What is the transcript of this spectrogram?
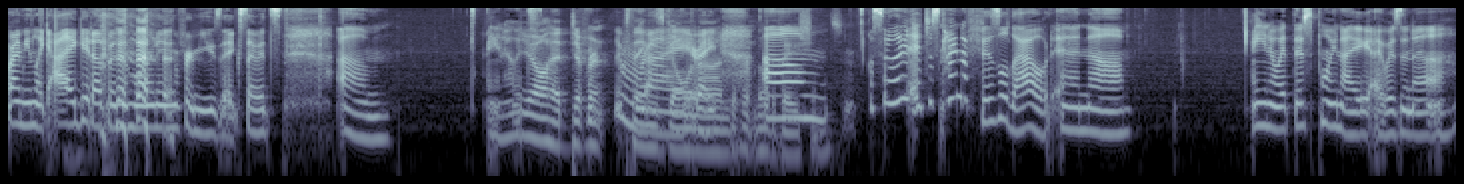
or I mean, like I get up in the morning for music, so it's, um, you know, it's You all had different things Right, going right. on, different Um, motivations. so it, it just kind of fizzled out and uh, you know at this point i, I was in a,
